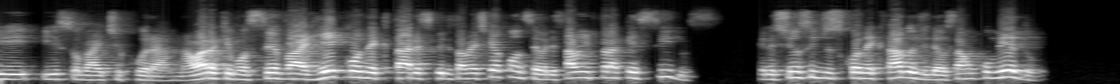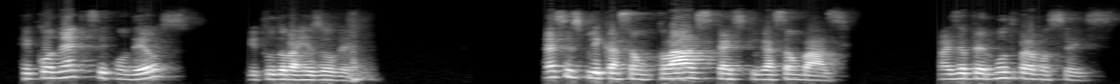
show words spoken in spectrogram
e isso vai te curar. Na hora que você vai reconectar espiritualmente, o que aconteceu? Eles estavam enfraquecidos. Eles tinham se desconectado de Deus, estavam com medo. Reconecte-se com Deus e tudo vai resolver. Essa é a explicação clássica, a explicação base. Mas eu pergunto para vocês:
